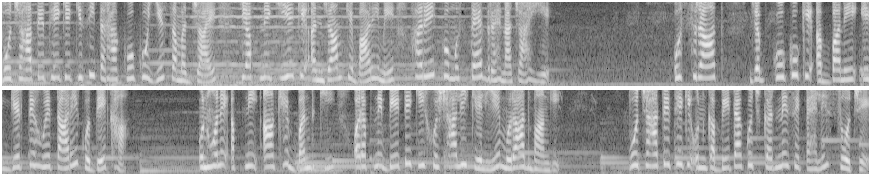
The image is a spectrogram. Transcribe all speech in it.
वो चाहते थे कि किसी तरह कोको ये समझ जाए कि अपने किए के अंजाम के बारे में हर एक को मुस्तैद रहना चाहिए। उस रात, जब कोको के अब्बा ने एक गिरते हुए तारे को देखा, उन्होंने अपनी आँखें बंद की और अपने बेटे की खुशहाली के लिए मुराद मांगी। वो चाहते थे कि उनका बेटा कुछ करने से पहले सोचे।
